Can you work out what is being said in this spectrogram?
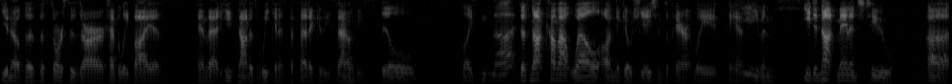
you know the the sources are heavily biased and that he's not as weak and as pathetic as he sounds. He's still like He's not. does not come out well on negotiations apparently and He- even he, he- did not manage to uh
